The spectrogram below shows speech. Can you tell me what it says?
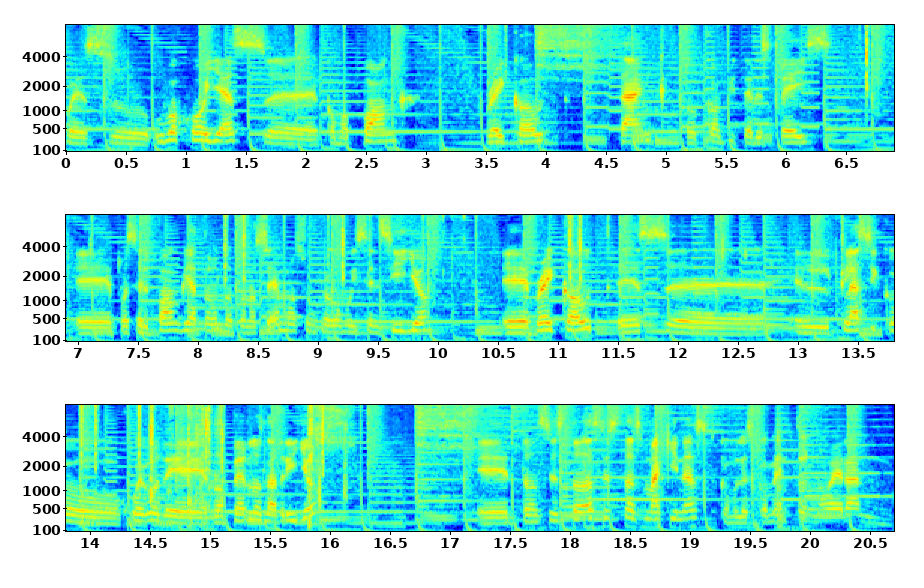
pues uh, hubo joyas eh, como Pong, Breakout, Tank o Computer Space. Eh, pues el Pong ya todos lo conocemos, un juego muy sencillo. Eh, Breakout es eh, el clásico juego de romper los ladrillos. Entonces todas estas máquinas, como les comento, no eran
